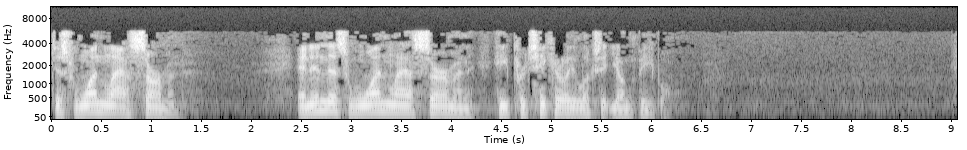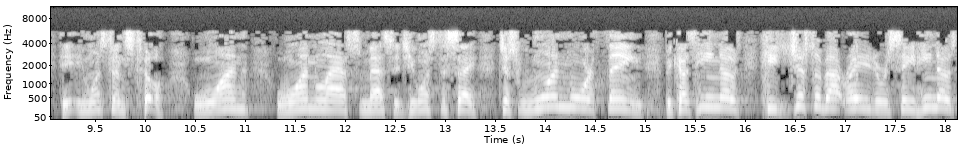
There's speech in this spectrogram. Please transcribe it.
Just one last sermon. And in this one last sermon, he particularly looks at young people. He, he wants to instill one, one last message. He wants to say just one more thing because he knows he's just about ready to recede. He knows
